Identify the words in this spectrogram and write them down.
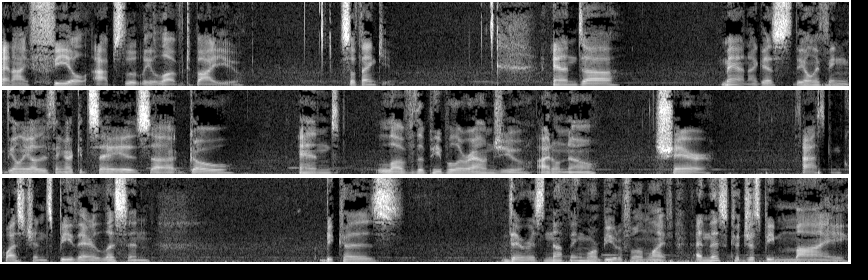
and I feel absolutely loved by you. So thank you. And uh man, I guess the only thing, the only other thing I could say is uh, go and love the people around you. I don't know, share, ask them questions, be there, listen, because there is nothing more beautiful in life. And this could just be my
